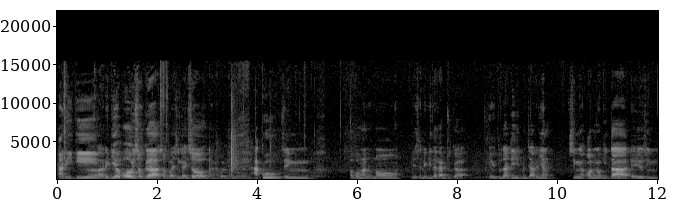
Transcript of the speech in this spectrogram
hari iki eh, hari iki apa iso gak sapa sing gak iso nah koyo ngono Aku. sing apa nganukno biasanya kita kan juga ya itu tadi mencari yang sing ono kita ada ya sing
